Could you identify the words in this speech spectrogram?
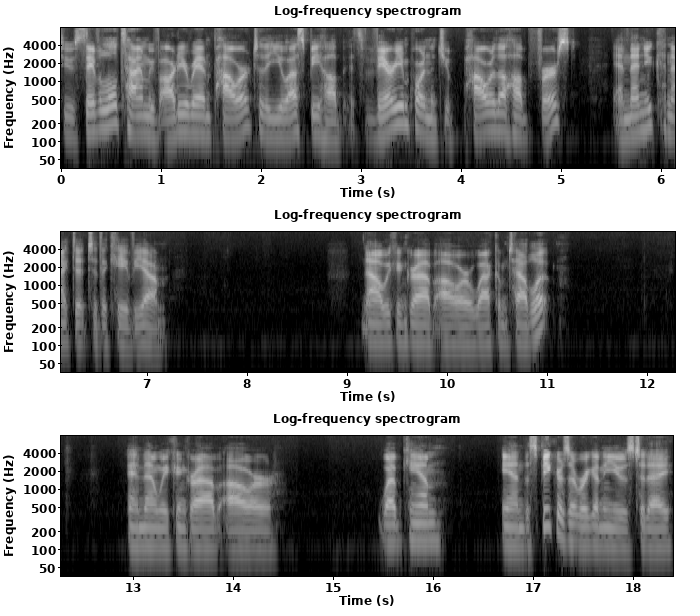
To save a little time, we've already ran power to the USB hub. It's very important that you power the hub first and then you connect it to the KVM. Now we can grab our Wacom tablet and then we can grab our webcam and the speakers that we're going to use today.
